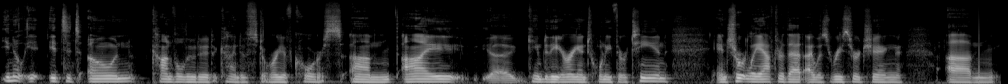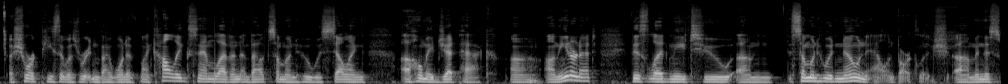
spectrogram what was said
You know, it, it's its own convoluted kind of story, of course. Um, I uh, came to the area in 2013, and shortly after that, I was researching um, a short piece that was written by one of my colleagues, Sam Levin, about someone who was selling a homemade jetpack uh, mm. on the internet. This led me to um, someone who had known Alan Barklage, um, and this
